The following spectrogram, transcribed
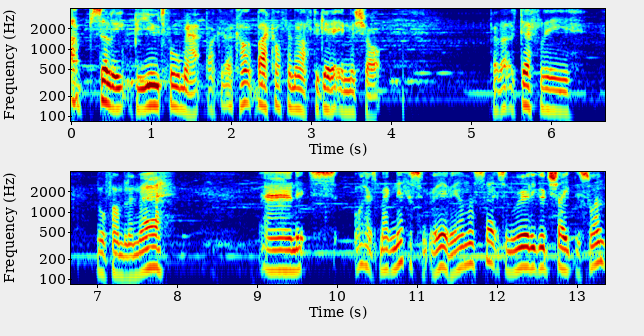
absolute beautiful map I, I can't back off enough to get it in the shot but that is definitely Northumberland there and it's well, it's magnificent, really. I must say, it's in really good shape. This one.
